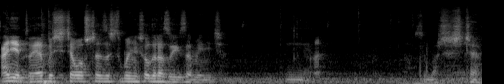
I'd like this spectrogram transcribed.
A nie, to jakbyś chciał oszczędzać, to powinieneś od razu ich zamienić. Nie. Zobaczysz czemu.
